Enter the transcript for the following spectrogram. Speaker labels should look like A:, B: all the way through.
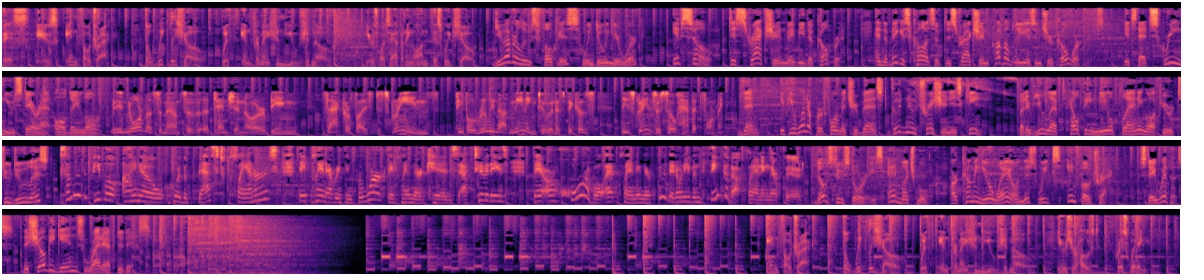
A: This is InfoTrack, the weekly show with information you should know. Here's what's happening on this week's show.
B: Do you ever lose focus when doing your work? If so, distraction may be the culprit. And the biggest cause of distraction probably isn't your coworkers. It's that screen you stare at all day long.
C: Enormous amounts of attention are being sacrificed to screens, people really not meaning to, and it's because these screens are so habit forming.
B: Then, if you want to perform at your best, good nutrition is key. But have you left healthy meal planning off your to-do list?
D: Some of the people I know who are the best planners, they plan everything for work, they plan their kids' activities. They are horrible at planning their food. They don't even think about planning their food.
B: Those two stories and much more are coming your way on this week's InfoTrack. Stay with us. The show begins right after this.
A: InfoTrack, the weekly show with information you should know. Here's your host, Chris Whitting.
